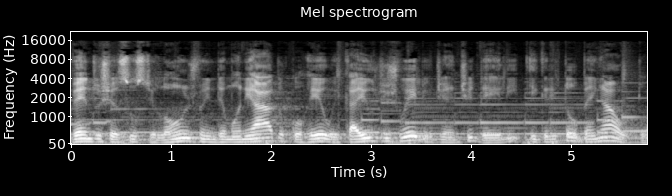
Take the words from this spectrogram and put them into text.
Vendo Jesus de longe, o endemoniado correu e caiu de joelho diante dele e gritou bem alto:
